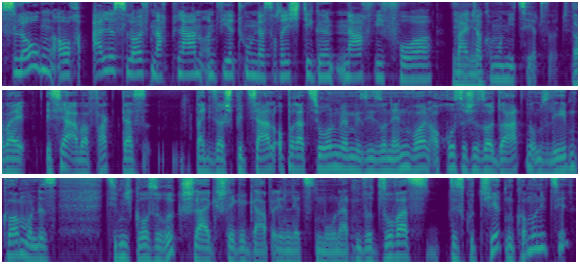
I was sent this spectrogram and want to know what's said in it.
Slogan auch alles läuft nach Plan und wir tun das Richtige nach wie vor weiter mhm. kommuniziert wird. Dabei ist ja aber Fakt, dass bei dieser Spezialoperation, wenn wir sie so nennen wollen, auch russische Soldaten ums Leben kommen und es ziemlich große Rückschläge gab in den letzten Monaten. Wird sowas diskutiert und kommuniziert?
